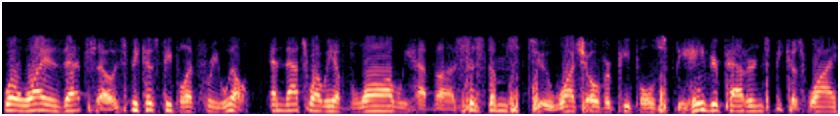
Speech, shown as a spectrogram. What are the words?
Well, why is that so? It's because people have free will. And that's why we have law, we have uh, systems to watch over people's behavior patterns because why?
